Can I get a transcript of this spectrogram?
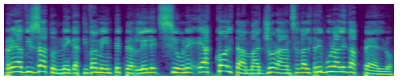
preavvisato negativamente per l'elezione e accolta a maggioranza dal Tribunale d'Appello.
